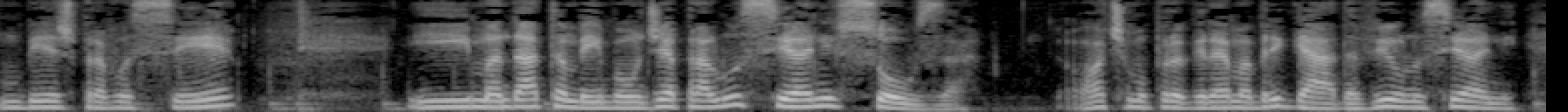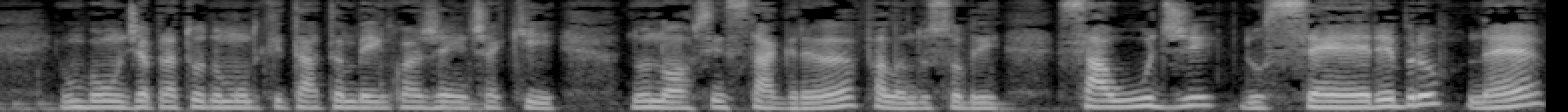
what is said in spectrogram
Um beijo para você. E mandar também bom dia para Luciane Souza. Ótimo programa, obrigada, viu, Luciane? Um bom dia para todo mundo que está também com a gente aqui no nosso Instagram, falando sobre saúde do cérebro, né?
